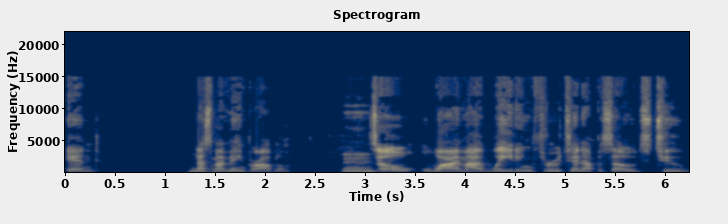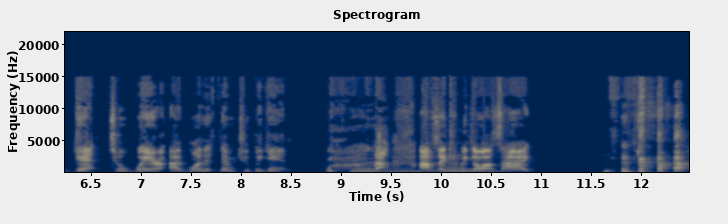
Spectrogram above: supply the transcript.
end. That's my main problem. Mm, So why am I waiting through 10 episodes to get to where I wanted them to begin? mm, I was like, can we go mm. outside? I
